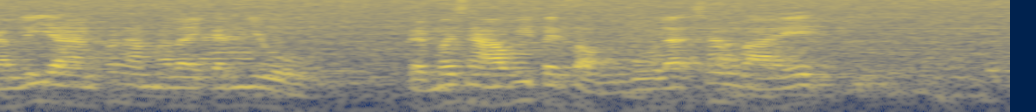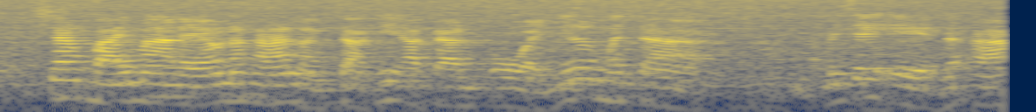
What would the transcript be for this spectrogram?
กันหรือยังเขาทำอะไรกันอยู่ แต่เมื่อเช้าพี่ไปส่องดูแล้วช่างไบร์ทช่างไบร์ทมาแล้วนะคะ หลังจากที่อาการป่วยเนื่องมาจากไม่ใช่เอดส์นะคะ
